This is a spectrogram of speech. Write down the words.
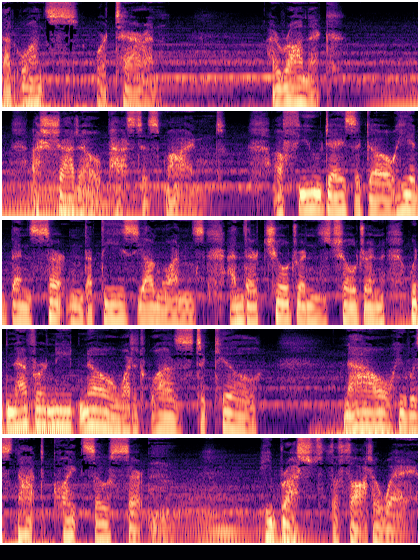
that once were Terran. Ironic. A shadow passed his mind. A few days ago, he had been certain that these young ones and their children's children would never need know what it was to kill now he was not quite so certain. He brushed the thought away.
